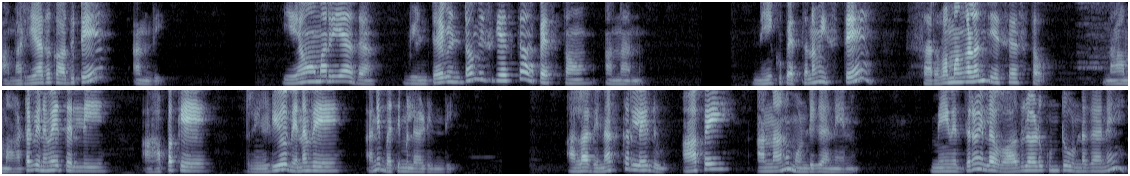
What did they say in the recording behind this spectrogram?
అమర్యాద కాదుటే అంది. ఏం అమర్యాద? వింటే వింటాం విసిగేస్తే ఆపేస్తాం అన్నాను. నీకు పెత్తనం ఇస్తే సర్వమంగళం చేసేస్తావు. నా మాట వినవే తల్లి ఆపకే రేడియో వినవే అని బతిమిలాడింది. అలా వినక్కర్లేదు ఆపేయ్ అన్నాను మొండిగా నేను. మేమిద్దరం ఇలా వాదులాడుకుంటూ ఉండగానే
